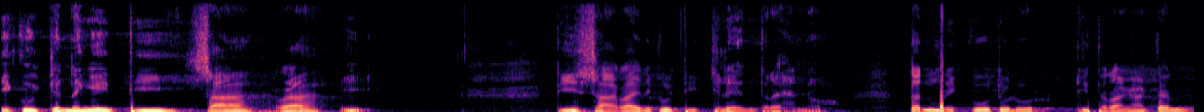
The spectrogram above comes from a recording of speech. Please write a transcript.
iku jenenge disarai. Disarai niku dijlentrehno. Ten mriku dulur diterangaken.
